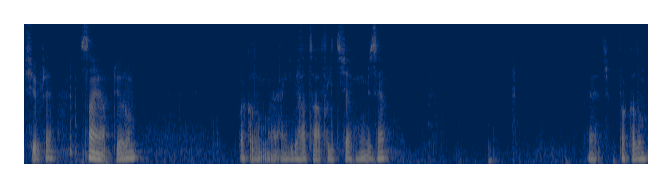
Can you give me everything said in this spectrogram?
şifre. Sign up diyorum. Bakalım herhangi bir hata fırlatacak mı bize? Evet bakalım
